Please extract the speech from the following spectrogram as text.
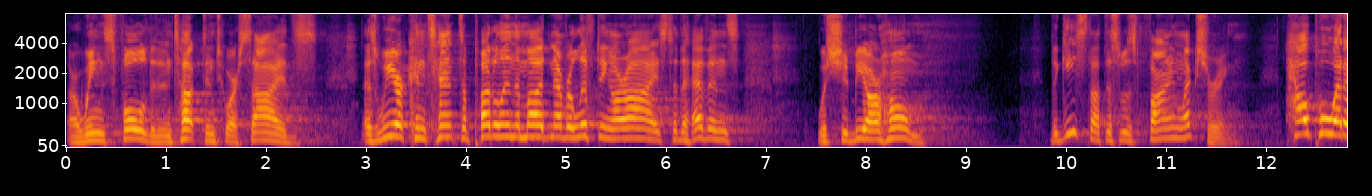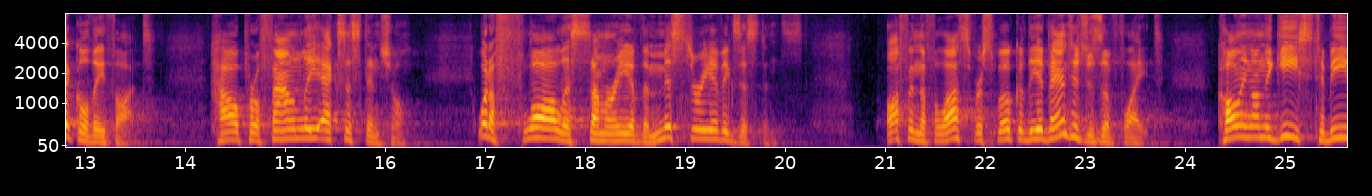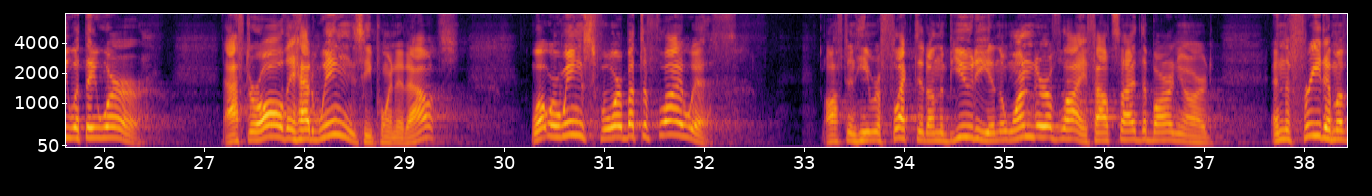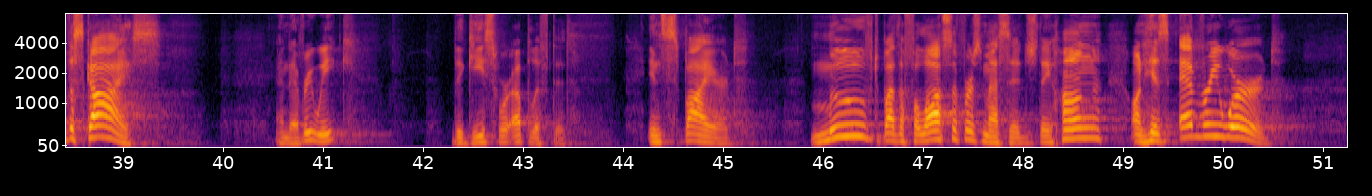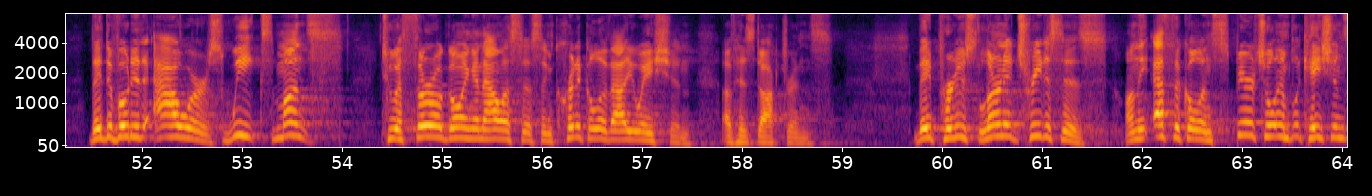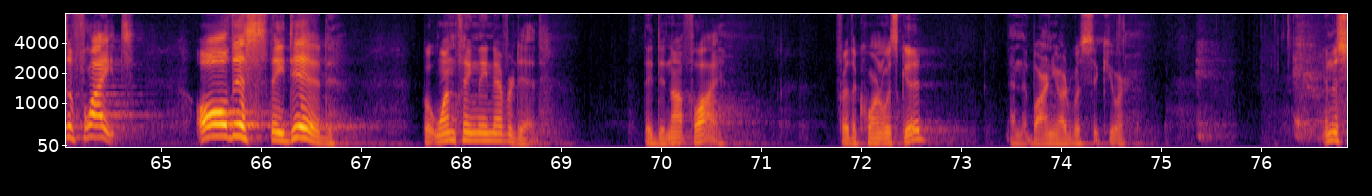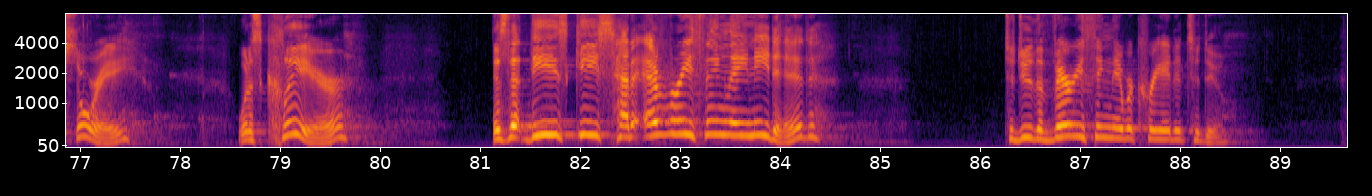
our wings folded and tucked into our sides, as we are content to puddle in the mud, never lifting our eyes to the heavens which should be our home. The geese thought this was fine lecturing. How poetical, they thought. How profoundly existential. What a flawless summary of the mystery of existence. Often the philosopher spoke of the advantages of flight, calling on the geese to be what they were. After all, they had wings, he pointed out. What were wings for but to fly with? Often he reflected on the beauty and the wonder of life outside the barnyard and the freedom of the skies. And every week, the geese were uplifted, inspired, moved by the philosopher's message. They hung on his every word. They devoted hours, weeks, months to a thoroughgoing analysis and critical evaluation of his doctrines. They produced learned treatises on the ethical and spiritual implications of flight. All this they did but one thing they never did they did not fly, for the corn was good and the barnyard was secure. In the story, what is clear is that these geese had everything they needed to do the very thing they were created to do.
